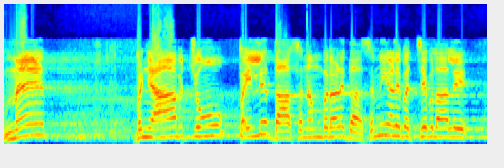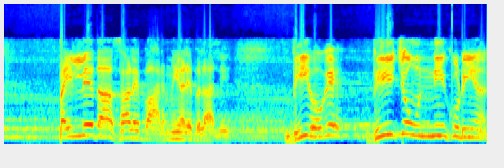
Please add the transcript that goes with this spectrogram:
ਮੈਂ ਪੰਜਾਬ ਚੋਂ ਪਹਿਲੇ 10 ਨੰਬਰ ਵਾਲੇ 10ਵੀਂ ਵਾਲੇ ਬੱਚੇ ਬੁਲਾ ਲਏ। ਪਹਿਲੇ 10 ਵਾਲੇ 12ਵੀਂ ਵਾਲੇ ਬੁਲਾ ਲਏ। 20 ਹੋ ਗਏ। 20 ਚੋਂ 19 ਕੁੜੀਆਂ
